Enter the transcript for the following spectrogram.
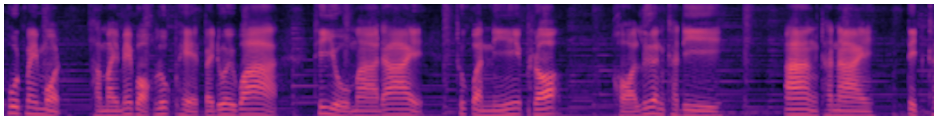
พูดไม่หมดทำไมไม่บอกลูกเพจไปด้วยว่า ที่อยู่มาได้ทุกวันนี้เพราะขอเลื่อนคดี อ้างทนาย ติดค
